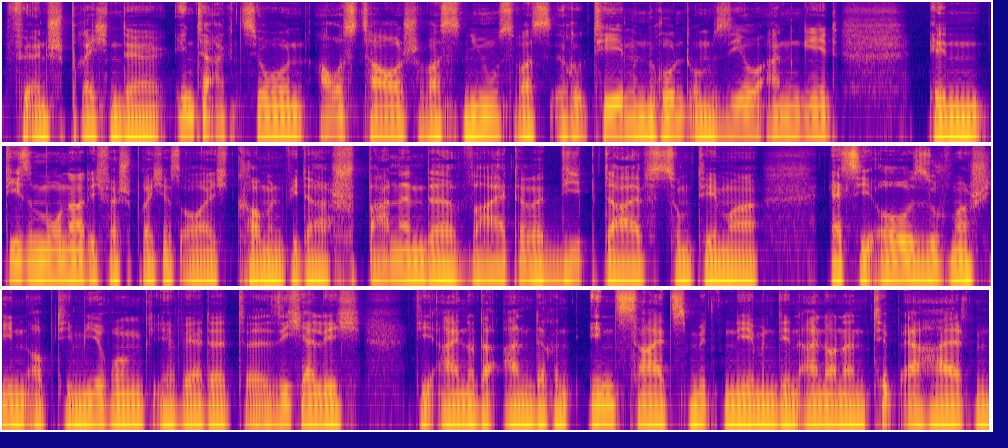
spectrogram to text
für entsprechende Interaktion, Austausch, was News, was Themen rund um SEO angeht. In diesem Monat, ich verspreche es euch, kommen wieder spannende weitere Deep Dives zum Thema SEO, Suchmaschinenoptimierung. Ihr werdet äh, sicherlich die ein oder anderen Insights mitnehmen, den einen oder anderen Tipp erhalten.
